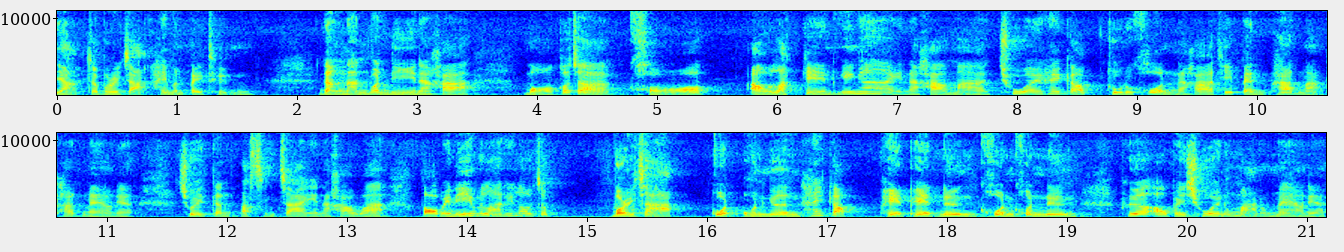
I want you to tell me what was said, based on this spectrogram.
อยากจะบริจาคให้มันไปถึง ดังนั้นวันนี้นะคะ หมอก็จะขอเอาหลักเกณฑ์ง่ายๆนะคะมาช่วยให้กับทุกๆคนนะคะที่เป็นทาสหมาทาสแมวเนี่ยช่วยกันตัดสินใจนะคะว่าต่อไปนี้เวลาที่เราจะบริจาคกดโอนเงินให้กับเพจเพจหนึ่งคนคนหนึ่ง พื่อเอาไปช่วยน้องหมาน้องแมวเนี่ย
